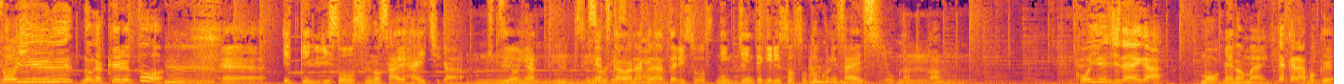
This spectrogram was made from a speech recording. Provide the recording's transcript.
そういうのが来ると、うえ一気にリソースの再配置が必要になってくるんですよね,、使わなくなったリソース人的リソースをどこに再配置しようかとか、こういう時代がもう目の前に。だから僕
